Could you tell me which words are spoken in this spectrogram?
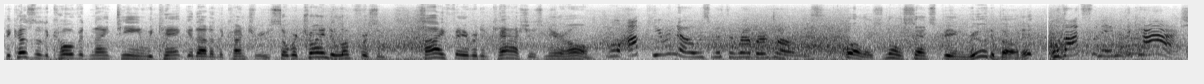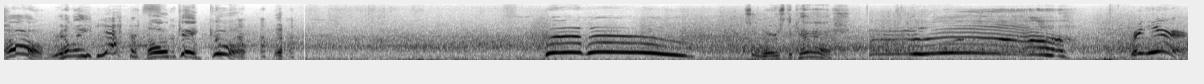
Because of the COVID-19, we can't get out of the country, so we're trying to look for some high favorited caches near home. Well, up your nose with the rubber hose. Well, there's no sense being rude about it. Well, that's the name of the cache. Oh, really? Yes. Okay, cool. Woohoo! so where's the cache? Right here.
